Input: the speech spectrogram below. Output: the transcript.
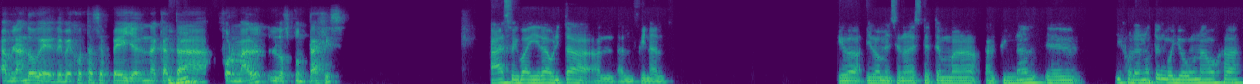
hablando de, de BJCP y ya de una cata formal, los puntajes. Ah, eso iba a ir ahorita al, al final. Iba, iba a mencionar este tema al final. Eh, híjole, no tengo yo una hoja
